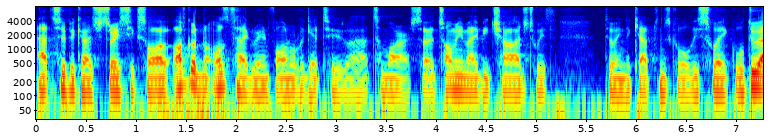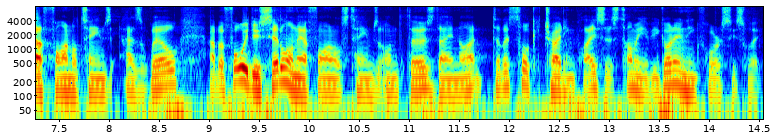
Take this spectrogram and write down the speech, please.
at Supercoach365. I've got an OzTag Grand Final to get to uh, tomorrow, so Tommy may be charged with doing the captain's call this week. We'll do our final teams as well. Uh, before we do settle on our finals teams on Thursday night, let's talk trading places. Tommy, have you got anything for us this week?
